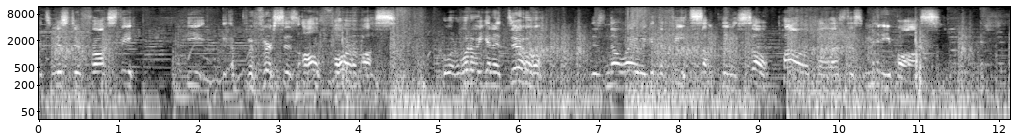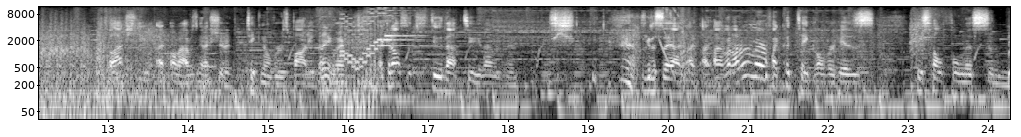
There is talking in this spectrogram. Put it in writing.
it's Mr. Frosty. He, he versus all four of us. What, what are we gonna do? There's no way we could defeat something so powerful as this mini-boss. Well, actually, I, oh, I was gonna should have taken over his body, but anyway, I could also just do that too. That would have been. I was gonna say, I, I, I, don't remember if I could take over his his helpfulness and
